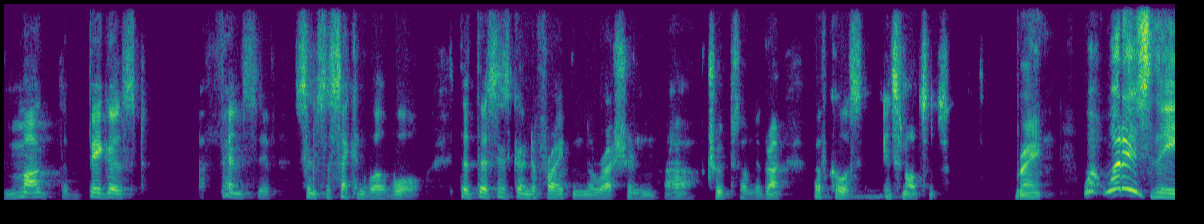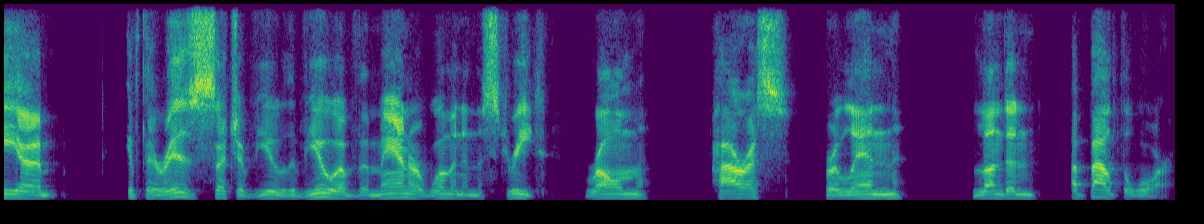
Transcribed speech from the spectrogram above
mount the biggest offensive since the Second World War, that this is going to frighten the Russian uh, troops on the ground. Of course, it's nonsense. Right. What What is the, um, if there is such a view, the view of the man or woman in the street, Rome, Paris, Berlin, London, about the war?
